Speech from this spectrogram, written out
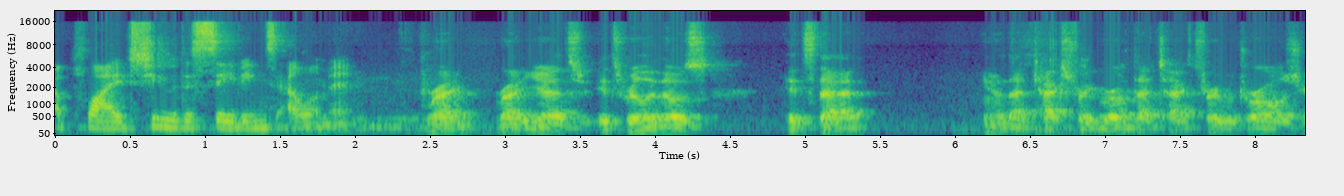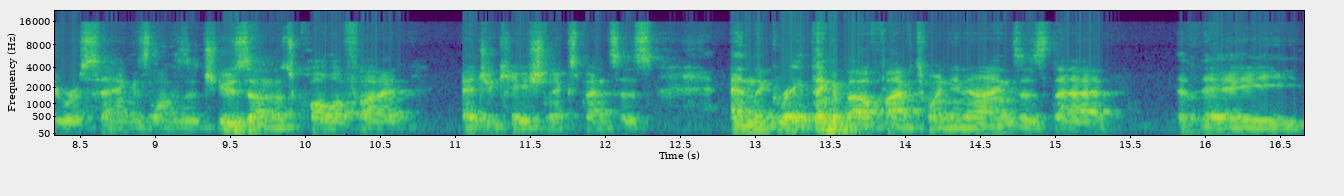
apply to the savings element. Right, right. Yeah, it's it's really those. It's that you know that tax-free growth, that tax-free withdrawal, as you were saying, as long as it's used on those qualified education expenses. And the great thing about 529s is that they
